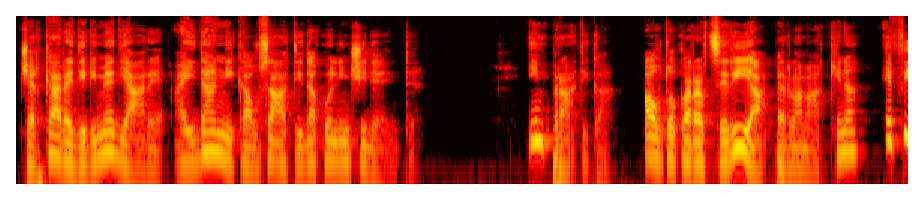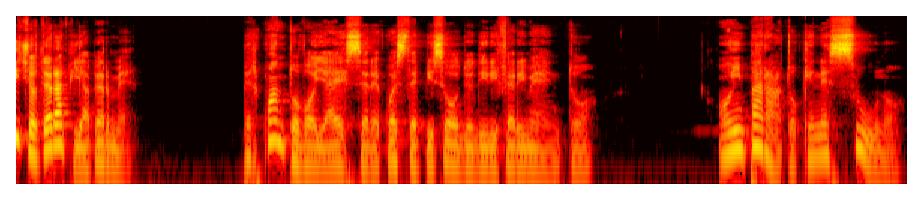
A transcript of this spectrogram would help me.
cercare di rimediare ai danni causati da quell'incidente. In pratica, autocarrozzeria per la macchina e fisioterapia per me. Per quanto voglia essere questo episodio di riferimento, ho imparato che nessuno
